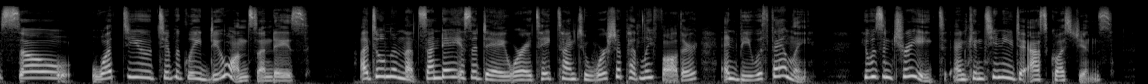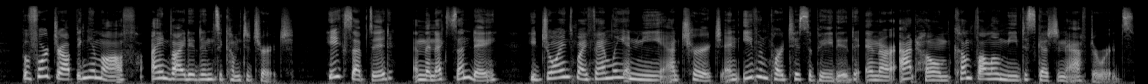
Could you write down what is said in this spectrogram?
So, what do you typically do on Sundays? I told him that Sunday is a day where I take time to worship Heavenly Father and be with family. He was intrigued and continued to ask questions. Before dropping him off, I invited him to come to church. He accepted, and the next Sunday, he joined my family and me at church and even participated in our at home Come Follow Me discussion afterwards.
